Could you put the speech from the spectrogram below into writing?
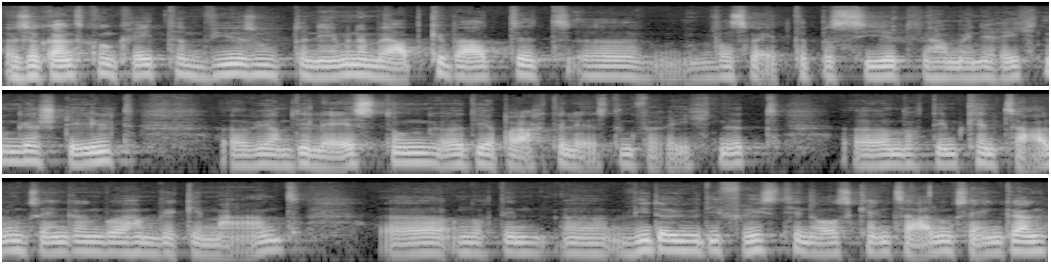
Also ganz konkret haben wir als Unternehmen einmal abgewartet, äh, was weiter passiert. Wir haben eine Rechnung erstellt, äh, wir haben die Leistung, äh, die erbrachte Leistung verrechnet. Nachdem kein Zahlungseingang war, haben wir gemahnt. Äh, und nachdem äh, wieder über die Frist hinaus kein Zahlungseingang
